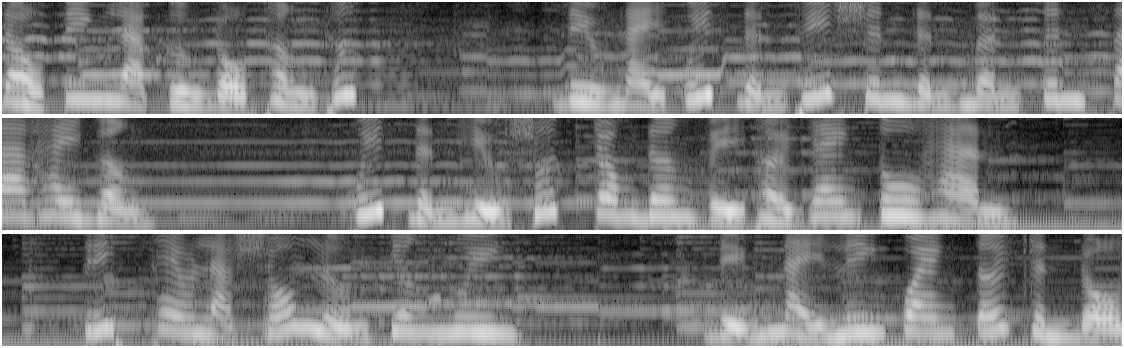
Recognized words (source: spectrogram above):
Đầu tiên là cường độ thần thức. Điều này quyết định thí sinh định mệnh tinh xa hay gần. Quyết định hiệu suất trong đơn vị thời gian tu hành. Tiếp theo là số lượng chân nguyên. Điểm này liên quan tới trình độ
